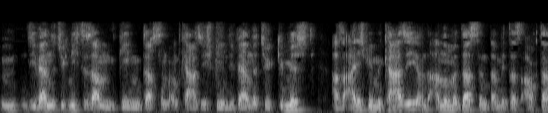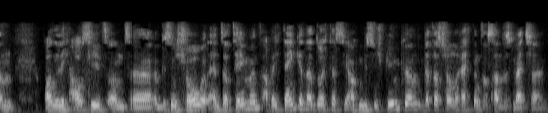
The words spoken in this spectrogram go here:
die werden natürlich nicht zusammen gegen Dustin und Kasi spielen, die werden natürlich gemischt. Also eine spielt mit Kasi und der andere mit Dustin, damit das auch dann ordentlich aussieht und äh, ein bisschen Show und Entertainment. Aber ich denke, dadurch, dass sie auch ein bisschen spielen können, wird das schon ein recht interessantes Match sein.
